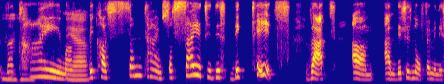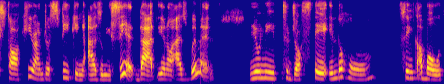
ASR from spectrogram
the mm-hmm. time yeah. because sometimes society this dictates that um, and this is no feminist talk here i'm just speaking as we see it that you know as women you need to just stay in the home think about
